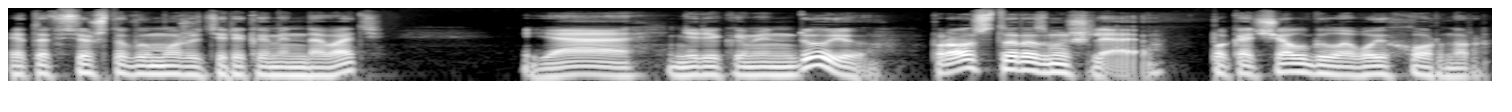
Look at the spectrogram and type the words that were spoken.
«Это все, что вы можете рекомендовать?» «Я не рекомендую, просто размышляю», – покачал головой Хорнер.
